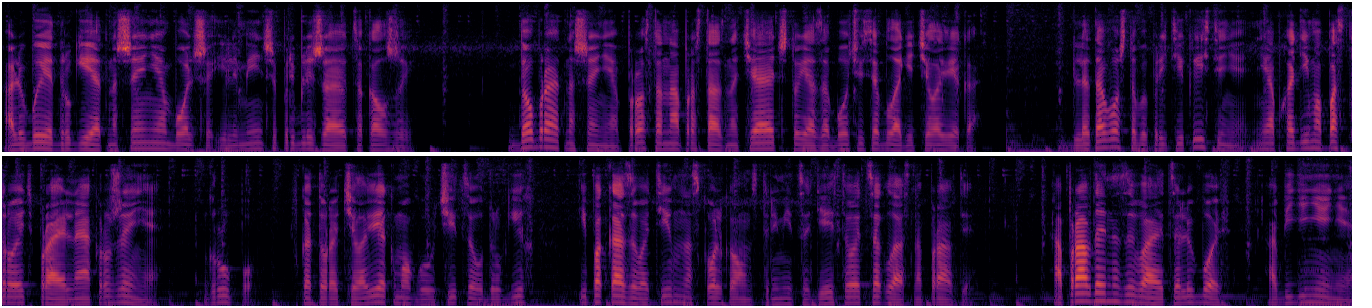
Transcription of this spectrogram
а любые другие отношения больше или меньше приближаются к лжи. Доброе отношение просто-напросто означает, что я забочусь о благе человека. Для того, чтобы прийти к истине, необходимо построить правильное окружение, группу, в которой человек мог бы учиться у других и показывать им, насколько он стремится действовать согласно правде. А правдой называется любовь, объединение,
